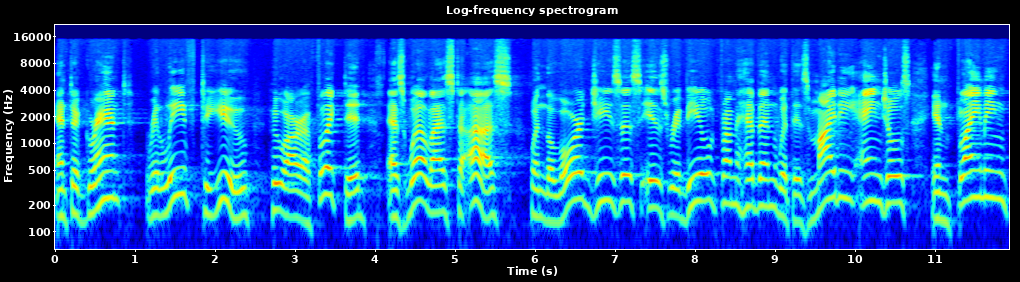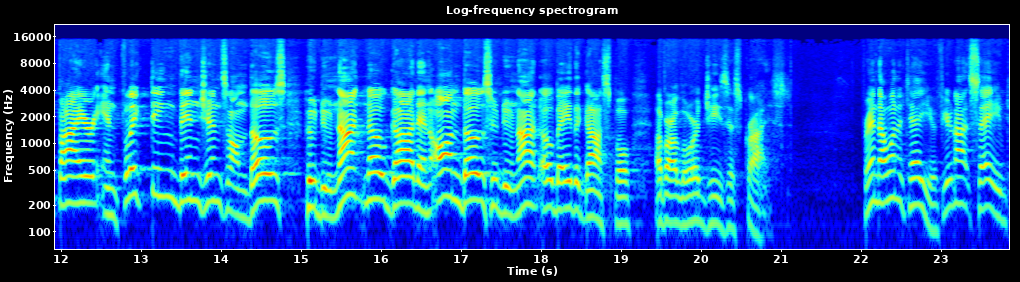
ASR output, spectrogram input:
and to grant relief to you who are afflicted, as well as to us when the Lord Jesus is revealed from heaven with his mighty angels in flaming fire, inflicting vengeance on those who do not know God and on those who do not obey the gospel of our Lord Jesus Christ. Friend, I want to tell you if you're not saved,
